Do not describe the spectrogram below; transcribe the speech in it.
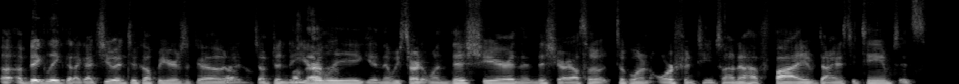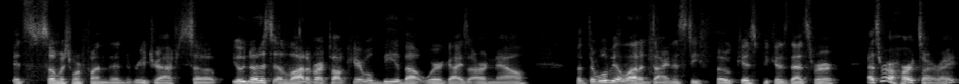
a, big league that I got you into a couple years ago. And I jumped into your league, and then we started one this year, and then this year I also took on an orphan team. So I now have five dynasty teams. It's it's so much more fun than redraft. So you'll notice a lot of our talk here will be about where guys are now, but there will be a lot of dynasty focus because that's where that's where our hearts are, right?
